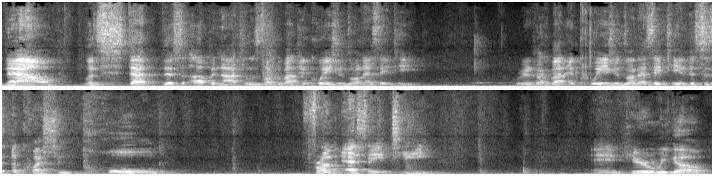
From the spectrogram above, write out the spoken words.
Now, let's step this up a notch and let's talk about equations on SAT. We're going to talk about equations on SAT, and this is a question pulled from SAT. And here we go.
